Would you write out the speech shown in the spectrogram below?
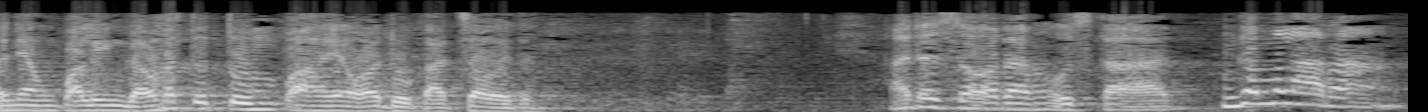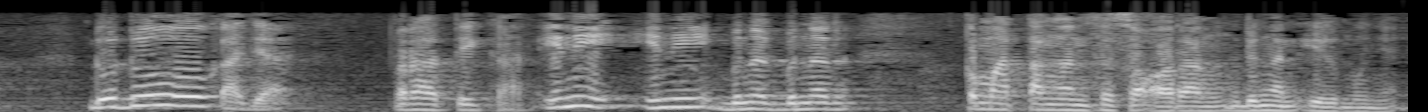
dan yang paling gawat tuh tumpah ya waduh kacau itu ada seorang ustadz nggak melarang, duduk aja, perhatikan. Ini ini benar-benar kematangan seseorang dengan ilmunya.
